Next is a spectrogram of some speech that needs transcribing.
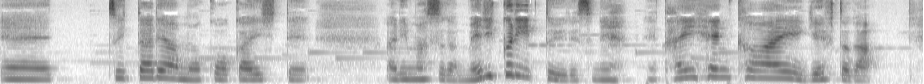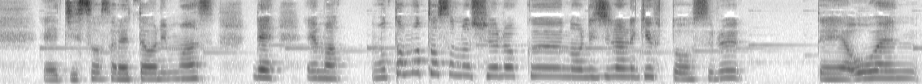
えー、ツイッターではもう公開してありますがメリクリというですね、大変可愛いギフトがえー実装されております。で、えーまあ、もともとその収録のオリジナルギフトをするっ応援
